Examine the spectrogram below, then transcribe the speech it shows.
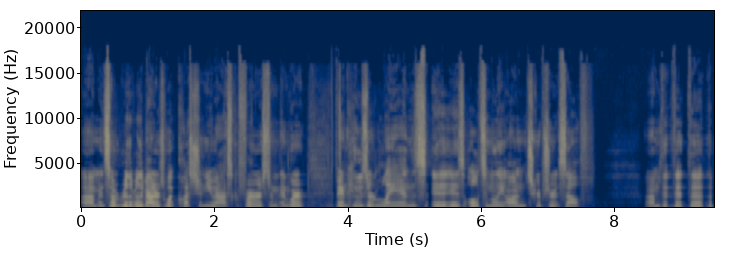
Um, and so it really, really matters what question you ask first, and, and where Vanhoozer lands is, is ultimately on Scripture itself. Um, that the, the, the,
